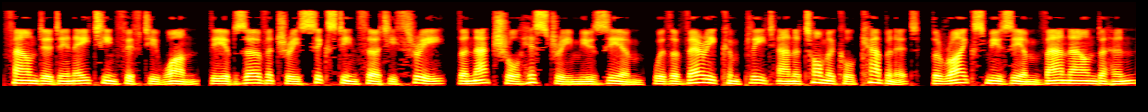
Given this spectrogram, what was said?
founded in 1851, the Observatory 1633, the Natural History Museum, with a very complete anatomical cabinet, the Rijksmuseum van Oudheden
